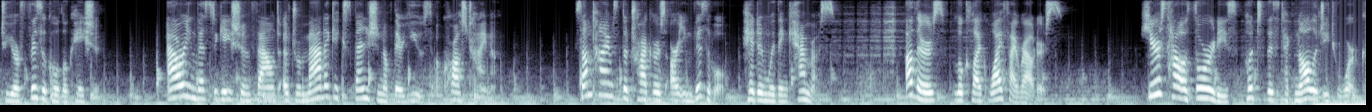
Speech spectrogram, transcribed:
to your physical location. Our investigation found a dramatic expansion of their use across China. Sometimes the trackers are invisible, hidden within cameras. Others look like Wi Fi routers. Here's how authorities put this technology to work.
